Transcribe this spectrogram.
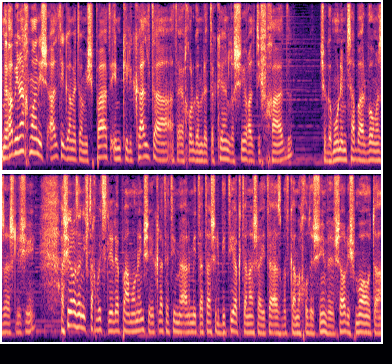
מרבי נחמן נשאלתי גם את המשפט, אם קלקלת, אתה יכול גם לתקן לשיר אל תפחד, שגם הוא נמצא באלבום הזה השלישי. השיר הזה נפתח בצלילי פעמונים שהקלטתי מעל מיטתה של בתי הקטנה שהייתה אז בת כמה חודשים, ואפשר לשמוע אותה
